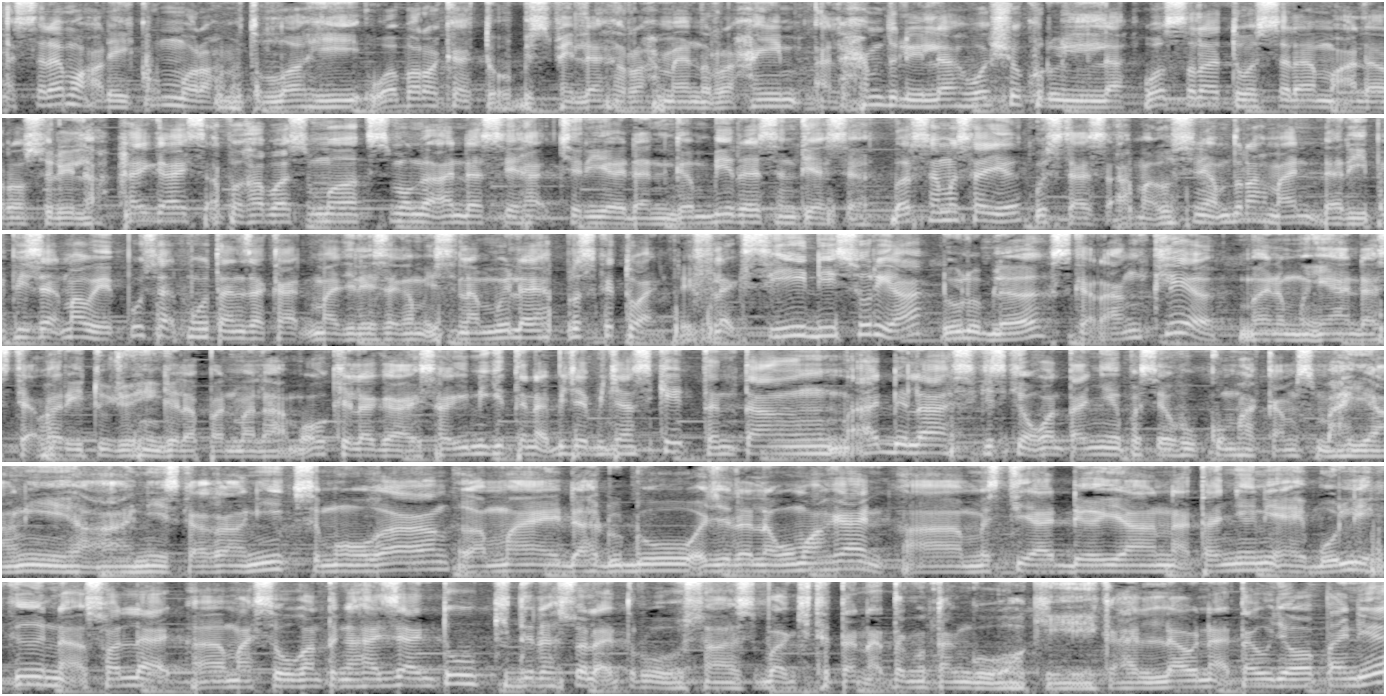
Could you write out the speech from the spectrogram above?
Assalamualaikum warahmatullahi wabarakatuh. Bismillahirrahmanirrahim. Alhamdulillah wa syukurillah wassalatu wassalamu ala Rasulillah. Hai guys, apa khabar semua? Semoga anda sihat, ceria dan gembira sentiasa. Bersama saya Ustaz Ahmad Husni Abdul Rahman dari PPZ Mawib, Pusat Pengutan Zakat Majlis Agama Islam Wilayah Persekutuan. Refleksi di Suria, dulu blur, sekarang clear. Menemui anda setiap hari 7 hingga 8 malam. Okeylah guys, hari ini kita nak bincang-bincang sikit tentang adalah sikit-sikit orang tanya pasal hukum hakam sembahyang ni. Ha ni sekarang ni semua orang ramai dah duduk aja dalam rumah kan. Ha, mesti ada yang nak tanya ni eh boleh ke nak solat? Ha, masa orang tengah azan tu kita dah solat terus. Ha, sebab kita tak nak tangguh-tangguh. Okey, kalau nak tahu jawapan dia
